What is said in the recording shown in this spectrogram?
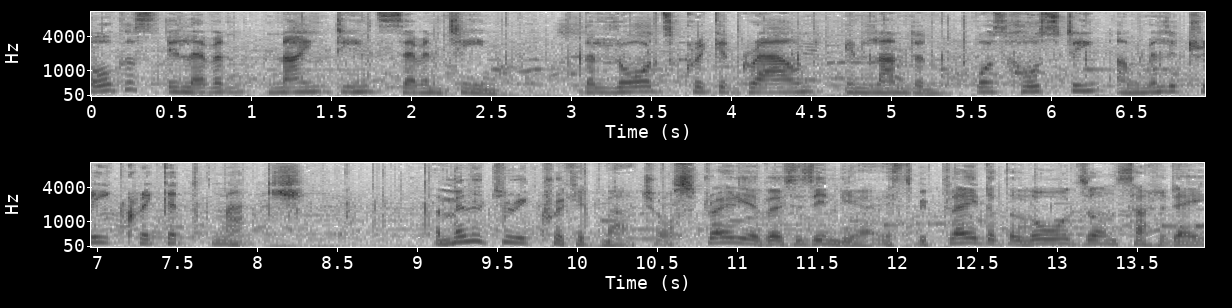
August 11, 1917, the Lord's Cricket Ground in London was hosting a military cricket match. A military cricket match, Australia versus India, is to be played at the Lords on Saturday.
